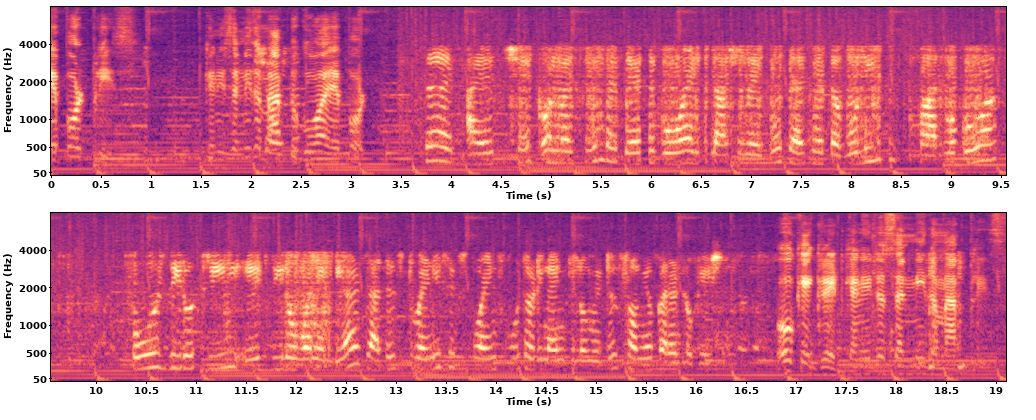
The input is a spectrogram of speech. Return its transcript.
Airport, please? Can you send me the map to Goa Airport? Sir, I check on my screen that there's a Goa International Airport. There's a Davoli, Marmugao, 403801 India. That is 26.439 kilometers from your current location. Okay, great. Can you just send me the map, please?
